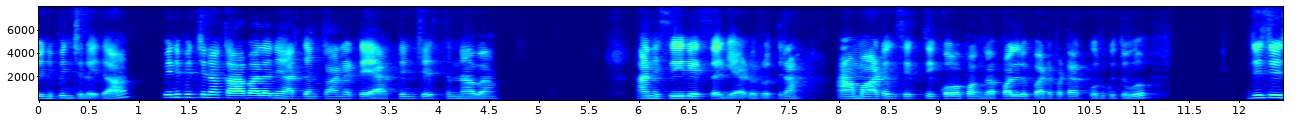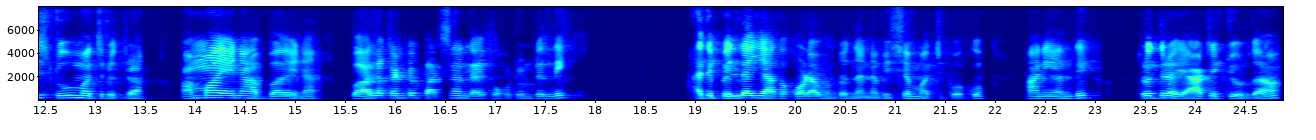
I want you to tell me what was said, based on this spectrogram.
వినిపించలేదా? వినిపించినా కావాలని అర్థం కానట్టే యాక్టింగ్ చేస్తున్నావా? అని సీరియస్ అయ్యాడు రుద్ర. ఆ మాటకు శక్తి కోపంగా పళ్ళు పటపట కొరుకుతూ this is too much Rudra. అమ్మాయి అయినా అబ్బాయి అయినా వాళ్ళకంటూ పర్సనల్ లైఫ్ ఒకటి ఉంటుంది. అది పెళ్ళయ్యాక కూడా ఉంటుందన్న విషయం మర్చిపోకు అని అంది. రుద్ర యాటిట్యూడ్గా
